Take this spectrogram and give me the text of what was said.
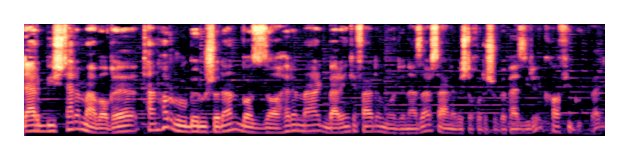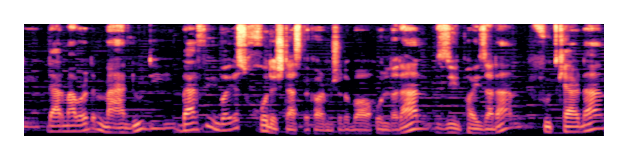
در بیشتر مواقع تنها روبرو شدن با ظاهر مرگ برای اینکه فرد مورد نظر سرنوشت خودش رو بپذیره کافی بود. ولی در موارد معدودی برفی میبایست خودش دست به کار می‌شد و با هل دادن زیر پای زدن فوت کردن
